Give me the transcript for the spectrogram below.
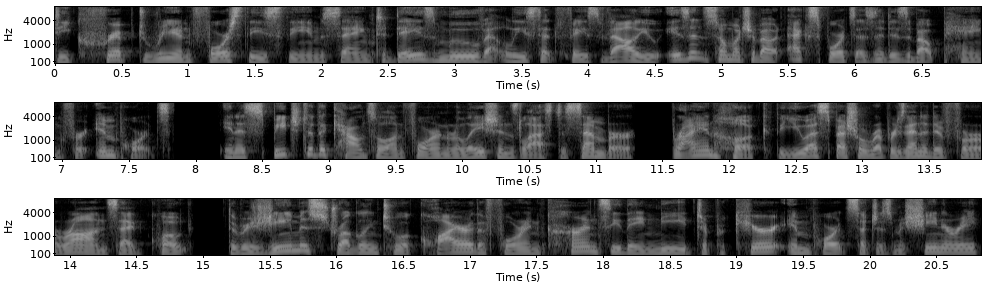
Decrypt reinforced these themes, saying today's move, at least at face value, isn't so much about exports as it is about paying for imports. In a speech to the Council on Foreign Relations last December, Brian Hook, the U.S. Special Representative for Iran, said, quote, the regime is struggling to acquire the foreign currency they need to procure imports such as machinery,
